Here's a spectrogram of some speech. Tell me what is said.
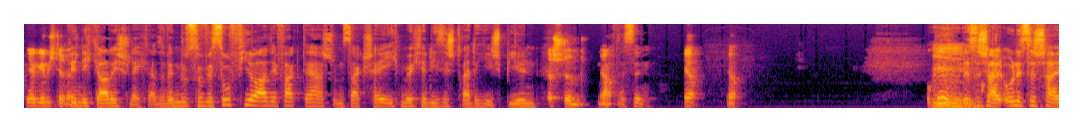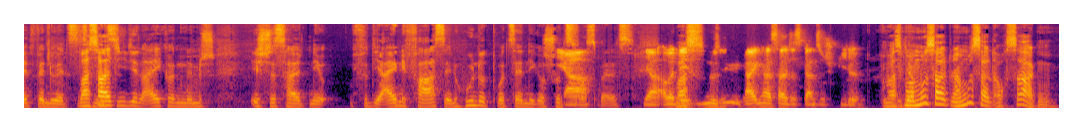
Ja, gebe ich dir Finde ich gar nicht schlecht. Also wenn du sowieso vier Artefakte hast und sagst, hey, ich möchte diese Strategie spielen, das stimmt. Macht ja. das Sinn. Ja, ja. Okay. Mhm. Und es ist halt, und es ist halt, wenn du jetzt das halt Icon nimmst, ist es halt eine für die eine Phase ein hundertprozentiger Schutz ja. Spells. Ja, aber was, die Musik eigen hast halt das ganze Spiel. Was man ja. muss halt, man muss halt auch sagen,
